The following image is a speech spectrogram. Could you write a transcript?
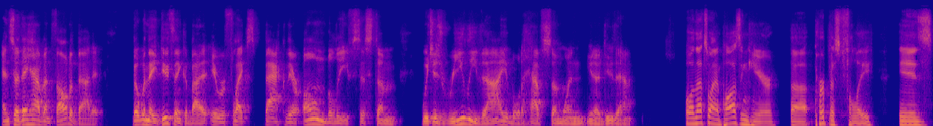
And so they haven't thought about it. But when they do think about it, it reflects back their own belief system, which is really valuable to have someone, you know, do that. Well, and that's why I'm pausing here uh, purposefully is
